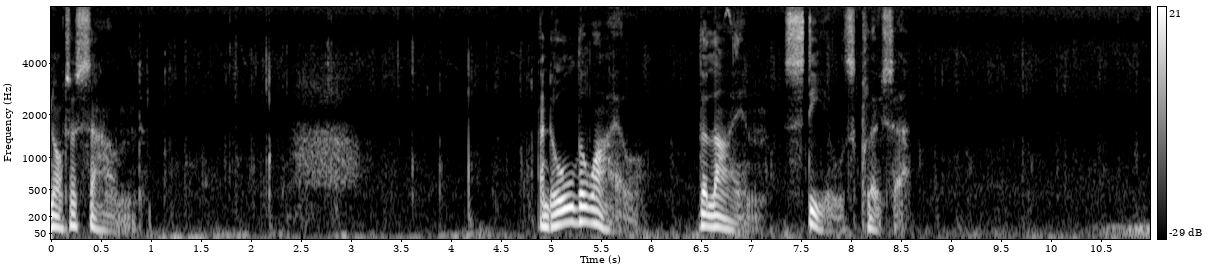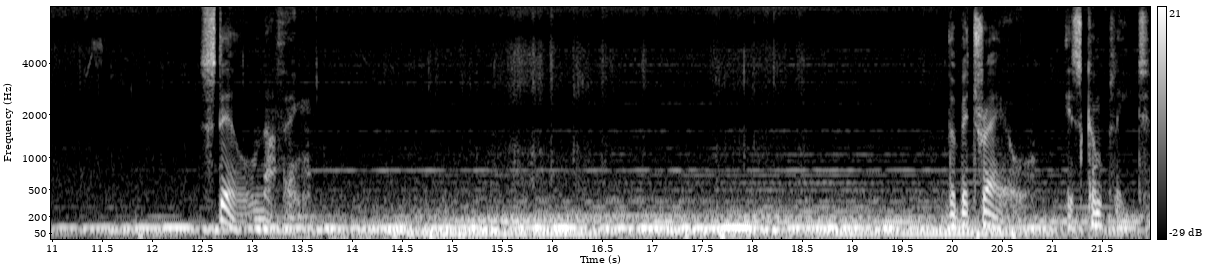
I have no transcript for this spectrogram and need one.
Not a sound. And all the while, the lion steals closer. Still nothing. The betrayal is complete.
